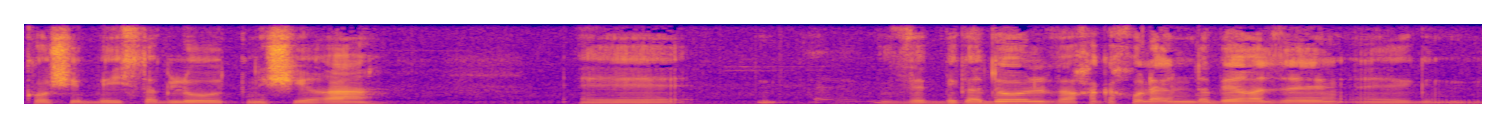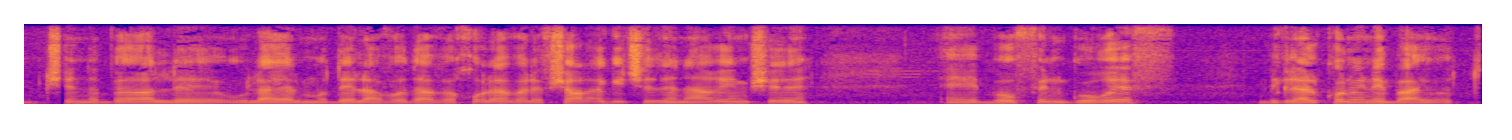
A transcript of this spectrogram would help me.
קושי בהסתגלות, נשירה, ובגדול, ואחר כך אולי נדבר על זה, כשנדבר על, אולי על מודל העבודה וכולי, אבל אפשר להגיד שזה נערים שבאופן גורף, בגלל כל מיני בעיות,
